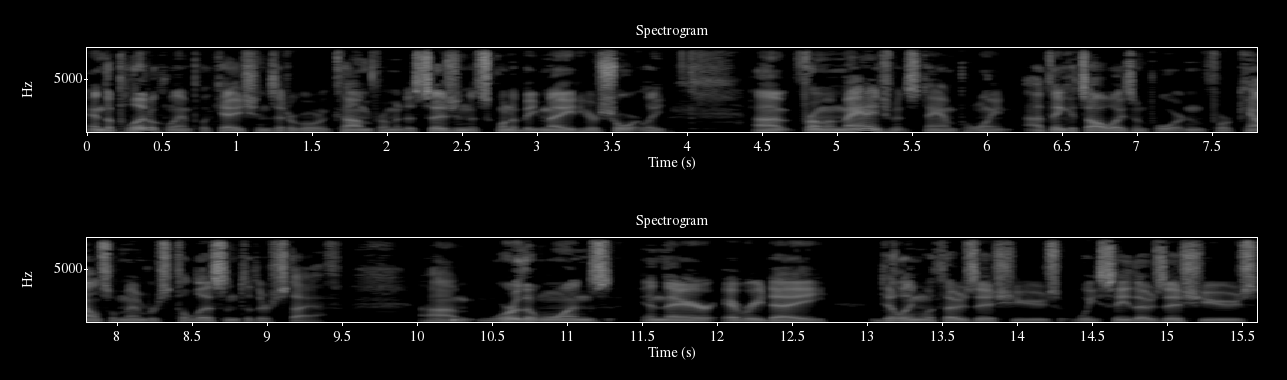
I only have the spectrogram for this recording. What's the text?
and the political implications that are going to come from a decision that's going to be made here shortly. Uh, from a management standpoint, I think it's always important for council members to listen to their staff. Um, we're the ones in there every day dealing with those issues. We see those issues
